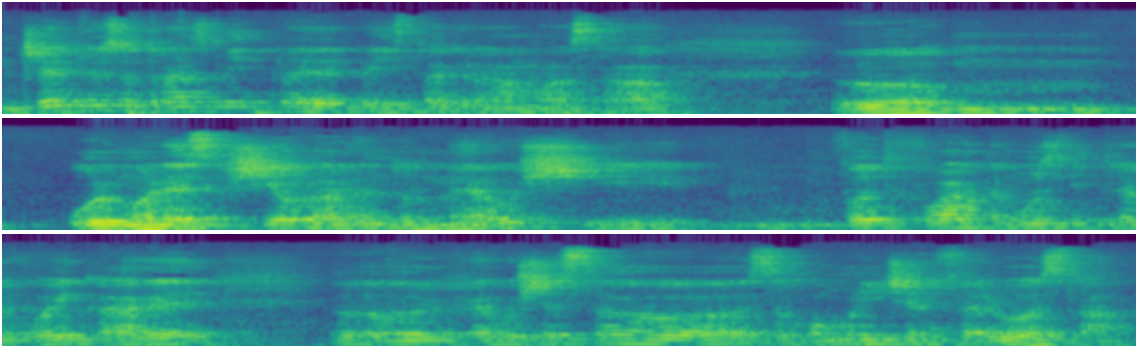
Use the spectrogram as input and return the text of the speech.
încerc eu să transmit pe, pe Instagram, asta uh, urmăresc și eu la rândul meu și văd foarte mulți dintre voi care uh, reușesc să, să comunice în felul ăsta.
